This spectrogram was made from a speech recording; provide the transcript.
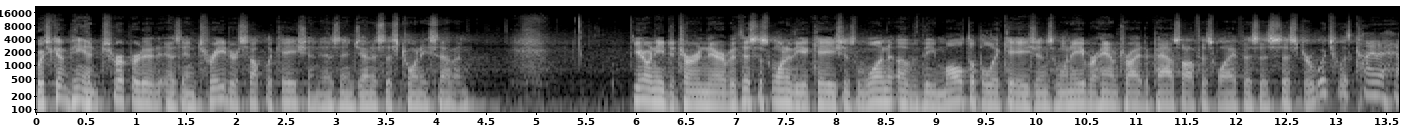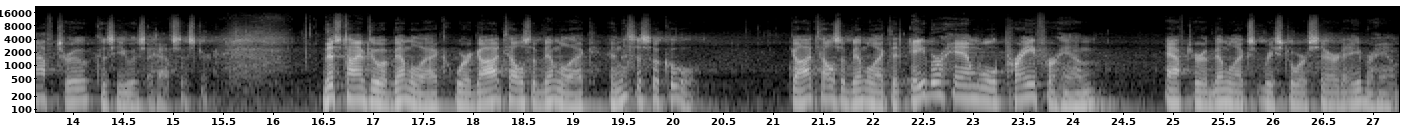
which can be interpreted as entreat or supplication, as in Genesis 27. You don't need to turn there, but this is one of the occasions, one of the multiple occasions when Abraham tried to pass off his wife as his sister, which was kind of half true because he was a half sister. This time to Abimelech, where God tells Abimelech, and this is so cool God tells Abimelech that Abraham will pray for him after Abimelech restores Sarah to Abraham.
